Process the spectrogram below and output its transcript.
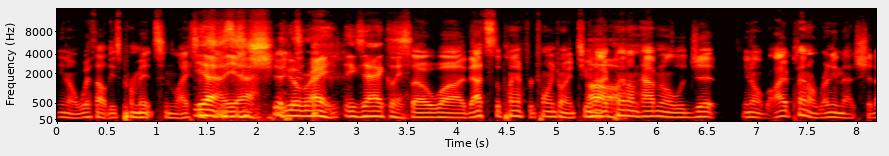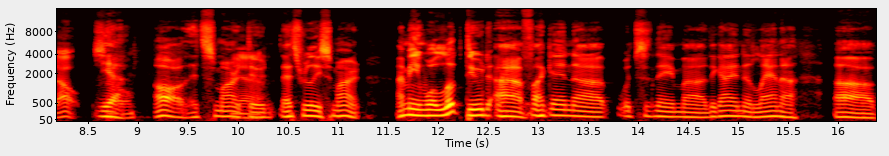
you know, without these permits and licenses. Yeah, and yeah. shit. You're right. Exactly. So uh, that's the plan for 2022, and I Oh. plan on having a legit, you know, I plan on running that shit out. So, Yeah. Oh, that's smart, Yeah. dude. That's really smart. I mean, well, look, dude. Uh, fucking, uh, what's his name? Uh, the guy in Atlanta. Uh,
